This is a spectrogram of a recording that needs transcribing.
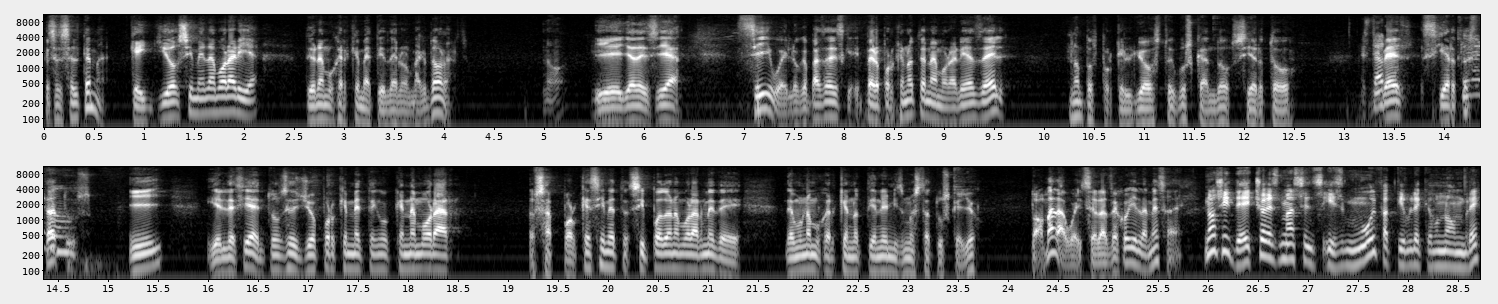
Ese es el tema. Que yo sí me enamoraría de una mujer que me atienda en un McDonald's. ¿No? Y ella decía, sí, güey, lo que pasa es que, pero ¿por qué no te enamorarías de él? No, pues porque yo estoy buscando cierto Estatus. nivel, cierto Claro. estatus. Y, y él decía, entonces yo por qué me tengo que enamorar, o sea, ¿por qué sí, me, puedo enamorarme de, de una mujer que no tiene el mismo estatus que yo? Tómala, güey, se las dejo ahí en la mesa, ¿eh? No, sí, de hecho es más es muy factible que un hombre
